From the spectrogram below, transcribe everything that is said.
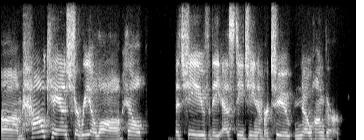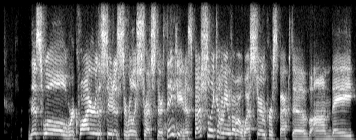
um, how can Sharia law help achieve the SDG number two, no hunger? This will require the students to really stretch their thinking, especially coming from a Western perspective. Um, they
